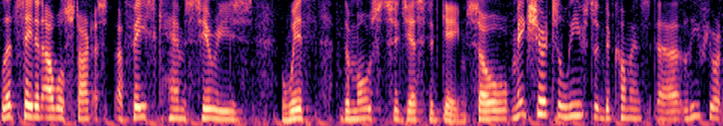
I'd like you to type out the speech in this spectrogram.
let's say that I will start a, a face cam series with the most suggested games. So make sure to leave the comments, uh, leave your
